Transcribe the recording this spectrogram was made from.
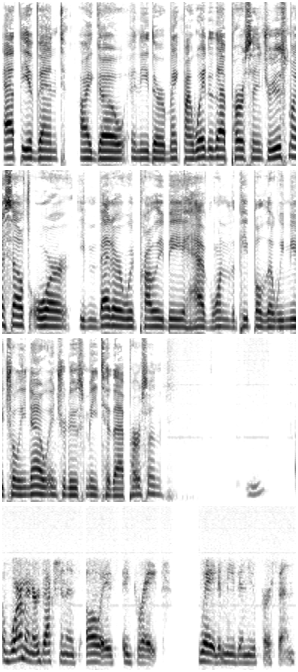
at the event, I go and either make my way to that person, introduce myself, or even better would probably be have one of the people that we mutually know introduce me to that person. A warm introduction is always a great way to meet a new person.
